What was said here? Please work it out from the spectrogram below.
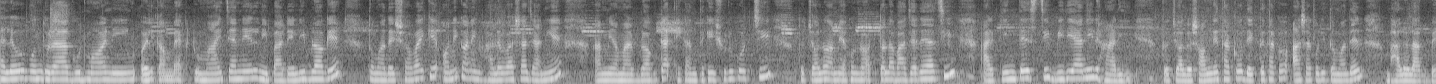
হ্যালো বন্ধুরা good morning welcome back to my channel Nipa daily ব্লগে। তোমাদের সবাইকে অনেক অনেক ভালোবাসা জানিয়ে আমি আমার ব্লগটা এখান থেকেই শুরু করছি। তো চলো আমি এখন রথতলা বাজারে আছি আর কিনতে এসছি বিরিয়ানির হাঁড়ি। তো চলো সঙ্গে থাকো দেখতে থাকো আশা করি তোমাদের ভালো লাগবে।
